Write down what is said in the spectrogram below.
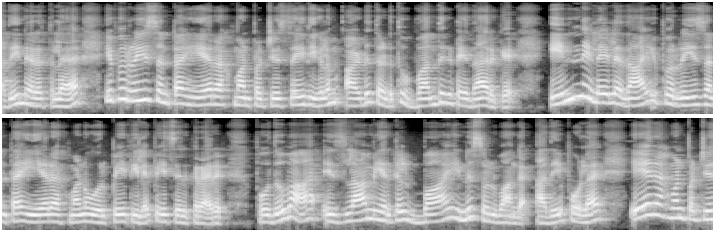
அதே நேரத்தில் இப்போ ரீசண்டாக ஏ. ரஹ்மான் பற்றிய செய்திகளும் அடுத்தடுத்து வந்துக்கிட்டே தான் இருக்குது இந்நிலையில் தான் இப்போ ரீசண்டாக ஏ. ரஹ்மான் ஒரு பேட்டியில் பேசியிருக்கிறாரு. பொதுவாக இஸ்லாமியர்கள் பாய்னு சொல்லுவாங்க. அதே போல் ஏ. ரஹ்மான் பற்றிய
